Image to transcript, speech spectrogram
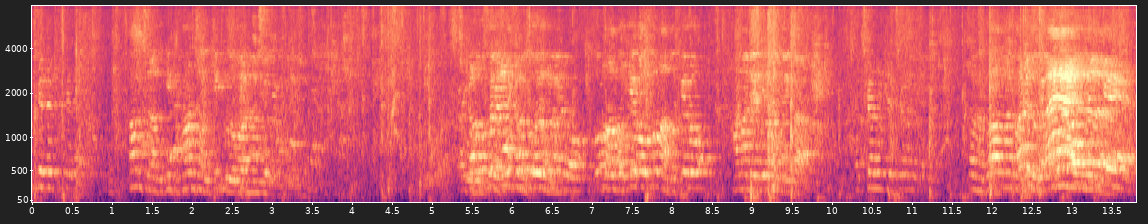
続けて続けてパンチの後キックパンチの後キックで終わりましょうろうその後蹴ろう離れるようもいいから力抜いて力抜いてそのガードの中ではい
